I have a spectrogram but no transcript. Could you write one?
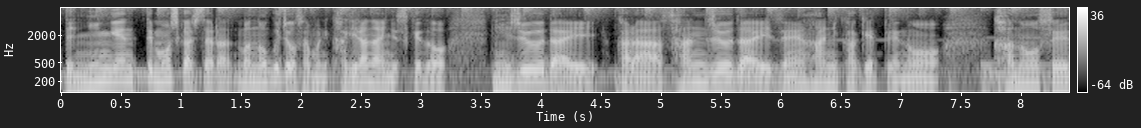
で人間ってもしかしたら、まあ、野口治に限らないんですけど20代から30代前半にかけての可能性っ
